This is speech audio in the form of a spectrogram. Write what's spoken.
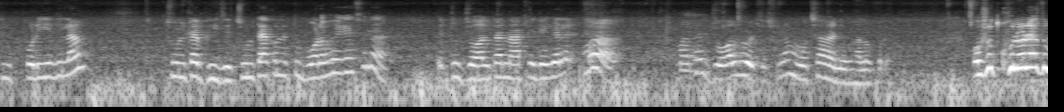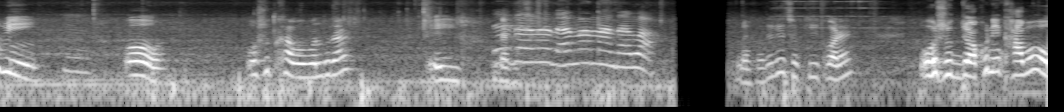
টিপ পরিয়ে দিলাম চুলটা ভিজে। চুলটা এখন একটু বড় হয়ে গেছে না একটু জলটা না টেনে গেলে মা মাথায় জল রয়েছে শোনা মোছা হয়নি ভালো করে। ওষুধ খুলো না তুমি? ও ওষুধ খাব বন্ধুরা। এই দেখো। দেখো দেখেছ কি করে? ওষুধ যখনই খাব ও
